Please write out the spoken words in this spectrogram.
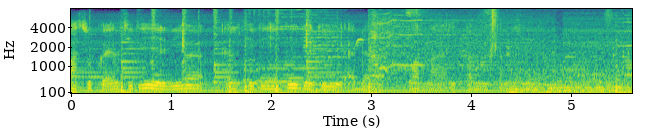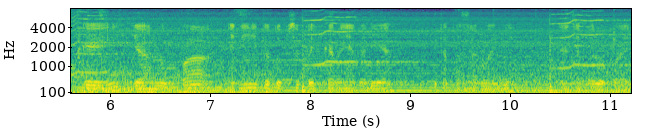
masuk ke LCD jadinya LCD itu jadi ada warna hitam gitu oke jangan lupa ini tutup speakernya tadi ya jangan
